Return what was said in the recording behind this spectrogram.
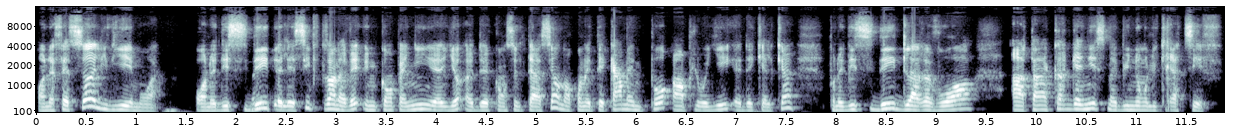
On a fait ça, Olivier et moi. On a décidé de laisser, puis on avait une compagnie euh, de consultation, donc on n'était quand même pas employé euh, de quelqu'un. On a décidé de la revoir en tant qu'organisme à but non lucratif.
